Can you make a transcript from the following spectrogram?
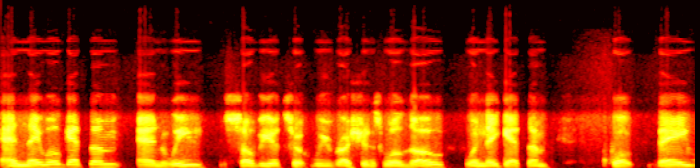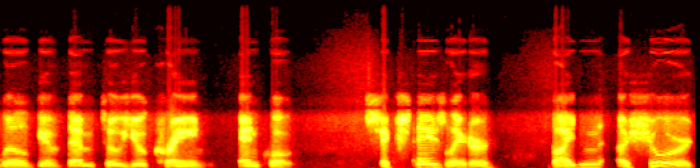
and they will get them, and we Soviets we Russians will know when they get them, quote, they will give them to Ukraine, end quote. Six days later, Biden assured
